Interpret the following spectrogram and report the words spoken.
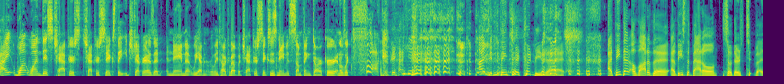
I want one. This chapter, chapter six. They each chapter has a, a name that we haven't really talked about, but chapter six's name is something darker, and I was like, "Fuck!" I didn't think there could be that. I think that a lot of the, at least the battle, so there's two, uh,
